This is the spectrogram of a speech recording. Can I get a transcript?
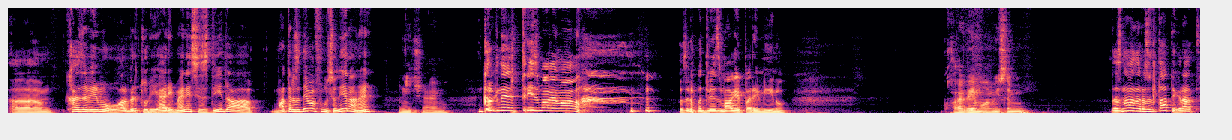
Um, kaj zdaj vemo o Albertu Rieri? Meni se zdi, da mater zadeva funkcionira, ne? Nič ne vemo. Kako ne, tri zmage imajo. Oziroma dve zmagi, pa remino. Kaj vemo, mislim, Da znajo na rezultate igrati.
